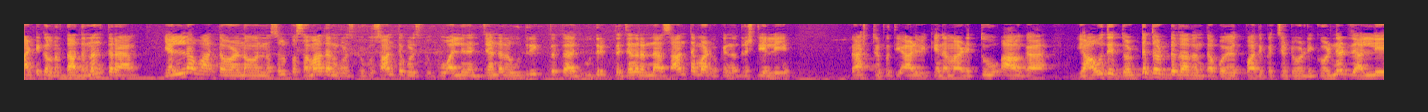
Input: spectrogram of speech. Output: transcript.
ಆರ್ಟಿಕಲ್ ರದ್ದಾದ ನಂತರ ಎಲ್ಲ ವಾತಾವರಣವನ್ನು ಸ್ವಲ್ಪ ಸಮಾಧಾನಗೊಳಿಸಬೇಕು, ಶಾಂತಗೊಳಿಸಬೇಕು, ಅಲ್ಲಿನ ಜನರ ಉದ್ರಿಕ್ತ ಉದ್ರಿಕ್ತ ಜನರನ್ನ ಶಾಂತ ಮಾಡಬೇಕೆನ್ನೋ ದೃಷ್ಟಿಯಲ್ಲಿ ರಾಷ್ಟ್ರಪತಿ ಆಳ್ವಿಕೆಯನ್ನು ಮಾಡಿತ್ತು. ಆಗ ಯಾವುದೇ ದೊಡ್ಡ ದೊಡ್ಡದಾದಂಥ ಭಯೋತ್ಪಾದಕ ಚಟುವಟಿಕೆಗಳು ನಡೆದಿದೆ. ಅಲ್ಲಿ,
